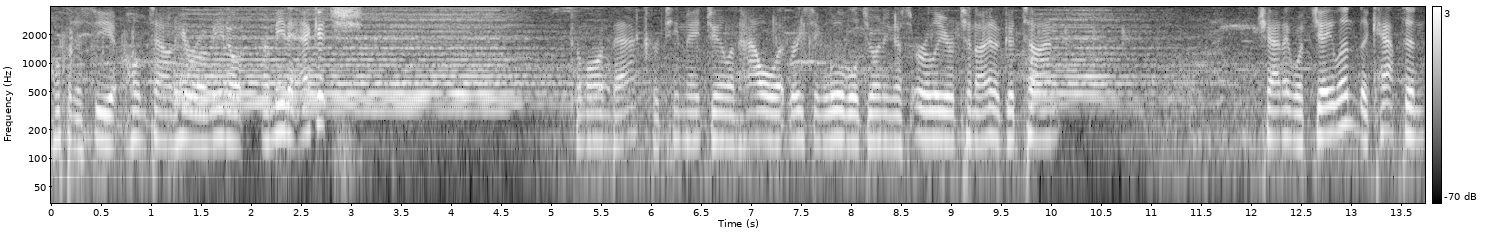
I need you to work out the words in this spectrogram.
hoping to see hometown hero Amino, Emina Ekic come on back. Her teammate Jaelin Howell at Racing Louisville joining us earlier tonight. A good time chatting with Jaelin, the captain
